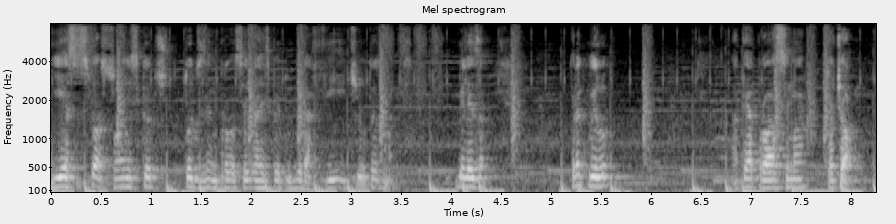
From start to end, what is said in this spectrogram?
e essas situações que eu estou dizendo para vocês a respeito do grafite e outras mais. Beleza? Tranquilo? Até a próxima. Tchau, tchau.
